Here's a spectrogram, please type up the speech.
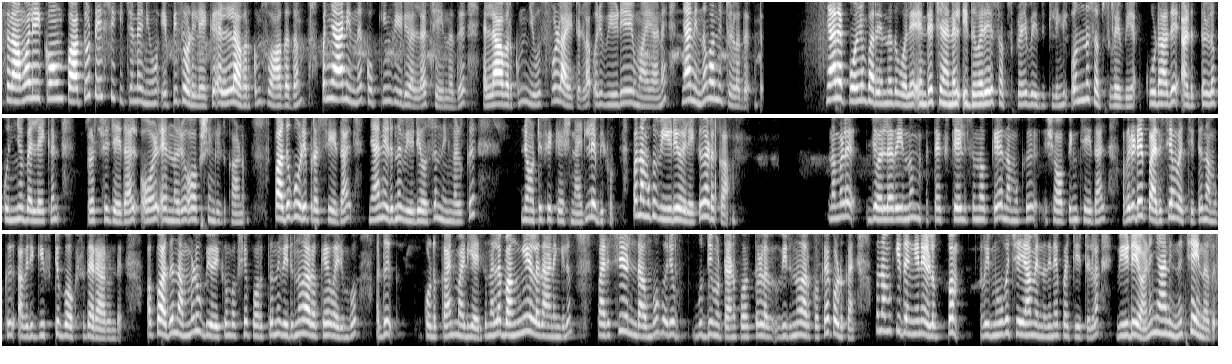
അസ്സാം വലൈക്കും പാത്തു tasty കിച്ചന്റെ new എപ്പിസോഡിലേക്ക് എല്ലാവർക്കും സ്വാഗതം. അപ്പം ഞാൻ ഇന്ന് കുക്കിംഗ് വീഡിയോ അല്ല ചെയ്യുന്നത്. എല്ലാവർക്കും യൂസ്ഫുൾ ആയിട്ടുള്ള ഒരു വീഡിയോയുമായാണ് ഞാൻ ഇന്ന് വന്നിട്ടുള്ളത്. ഞാൻ എപ്പോഴും പറയുന്നത് പോലെ എന്റെ ചാനൽ ഇതുവരെ സബ്സ്ക്രൈബ് ചെയ്തിട്ടില്ലെങ്കിൽ ഒന്ന് സബ്സ്ക്രൈബ് ചെയ്യുക. കൂടാതെ അടുത്തുള്ള കുഞ്ഞു ബെല്ലൈക്കൺ പ്രസ് ചെയ്താൽ ഓൾ എന്നൊരു ഓപ്ഷൻ കാണും. അപ്പോൾ അതുകൂടി പ്രസ് ചെയ്താൽ ഞാൻ ഇടുന്ന വീഡിയോസ് നിങ്ങൾക്ക് നോട്ടിഫിക്കേഷനായിട്ട് ലഭിക്കും. അപ്പോൾ നമുക്ക് വീഡിയോയിലേക്ക് കിടക്കാം. നമ്മൾ ജ്വല്ലറിയിൽ നിന്നും ടെക്സ്റ്റൈൽസിൽ നിന്നൊക്കെ നമുക്ക് ഷോപ്പിംഗ് ചെയ്താൽ അവരുടെ പരസ്യം വച്ചിട്ട് നമുക്ക് അവർ ഗിഫ്റ്റ് ബോക്സ് തരാറുണ്ട്. അപ്പോൾ അത് നമ്മൾ ഉപയോഗിക്കും. പക്ഷേ പുറത്തുനിന്ന് വിരുന്നുകാരൊക്കെ വരുമ്പോൾ അത് കൊടുക്കാൻ മടിയായിരിക്കും. നല്ല ഭംഗിയുള്ളതാണെങ്കിലും പരസ്യം ഉണ്ടാകുമ്പോൾ ഒരു ബുദ്ധിമുട്ടാണ് പുറത്തുള്ള വിരുന്നുകാർക്കൊക്കെ കൊടുക്കാൻ. അപ്പോൾ നമുക്കിതെങ്ങനെ എളുപ്പം റിമൂവ് ചെയ്യാം എന്നതിനെ പറ്റിയിട്ടുള്ള വീഡിയോ ആണ് ഞാൻ ഇന്ന് ചെയ്യുന്നത്.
